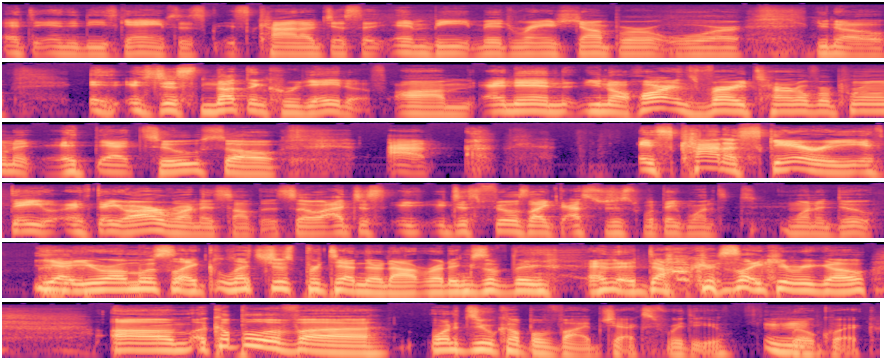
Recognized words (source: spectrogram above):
at the end of these games. It's, it's kind of just an Embiid mid range jumper, or you know, it, it's just nothing creative. Um, and then you know Harden's very turnover prone at, at that too. So, I it's kind of scary if they if they are running something. So I just it, it just feels like that's just what they want to, want to do. Yeah, you're almost like, let's just pretend they're not running something. And then Doc was like, here we go. Um, a couple of uh want to do a couple of vibe checks with you real quick.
